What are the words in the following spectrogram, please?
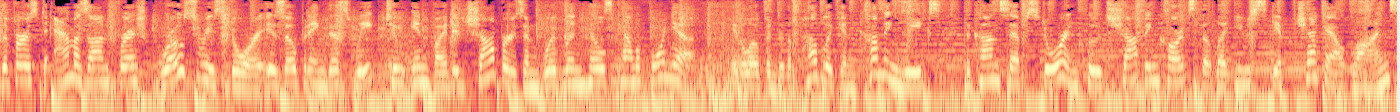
The first Amazon Fresh grocery store is opening this week to invited shoppers in Woodland Hills, California. It'll open to the public in coming weeks. The concept store includes shopping carts that let you skip checkout lines.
